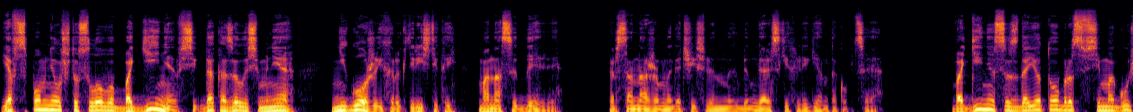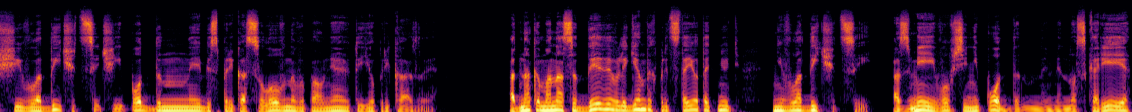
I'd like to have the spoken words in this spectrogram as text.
Я вспомнил, что слово «богиня» всегда казалось мне негожей характеристикой Манасы Деви, персонажа многочисленных бенгальских легенд о купце. Богиня создает образ всемогущей владычицы, чьи подданные беспрекословно выполняют ее приказы. Однако Манаса Деви в легендах предстает отнюдь не владычицей, а змеи вовсе не подданными, но скорее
